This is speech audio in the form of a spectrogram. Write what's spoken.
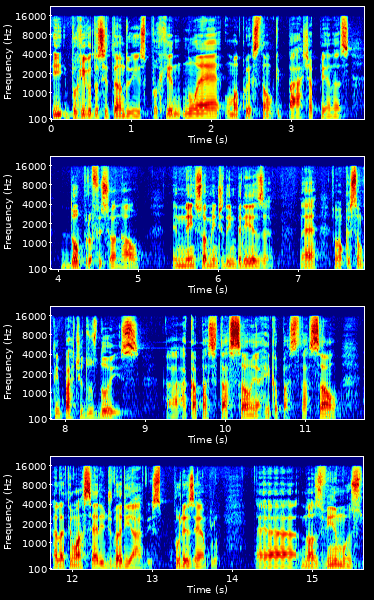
E por que, que eu estou citando isso? Porque não é uma questão que parte apenas do profissional e nem somente da empresa. Né? É uma questão que tem partido dos dois. A, a capacitação e a recapacitação, ela tem uma série de variáveis. Por exemplo, é, nós vimos,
